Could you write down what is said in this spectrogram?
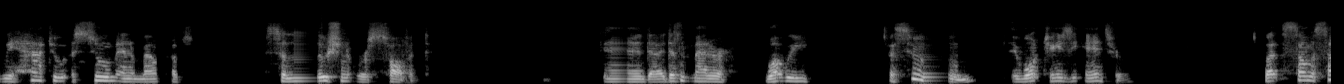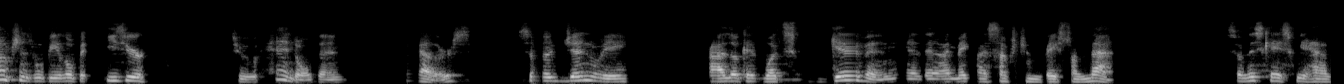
we have to assume an amount of solution or solvent. And uh, it doesn't matter what we assume, it won't change the answer. But some assumptions will be a little bit easier to handle than others. So generally, I look at what's given and then I make my assumption based on that. So in this case, we have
